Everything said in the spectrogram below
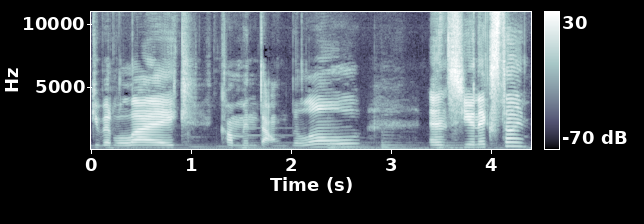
give it a like, comment down below, and see you next time.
